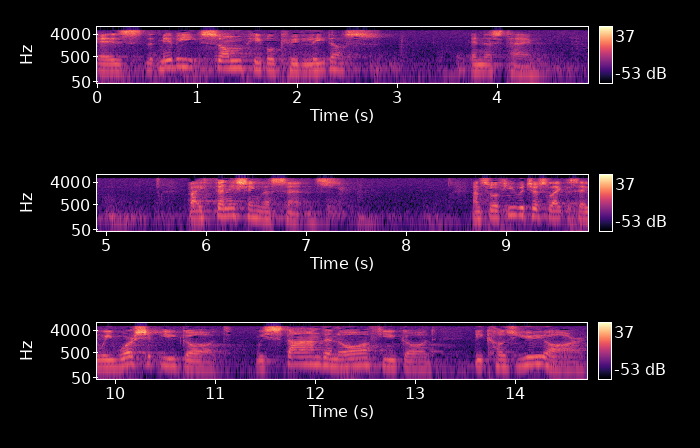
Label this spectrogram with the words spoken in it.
is that maybe some people could lead us in this time by finishing this sentence. And so, if you would just like to say, We worship you, God, we stand in awe of you, God, because you are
